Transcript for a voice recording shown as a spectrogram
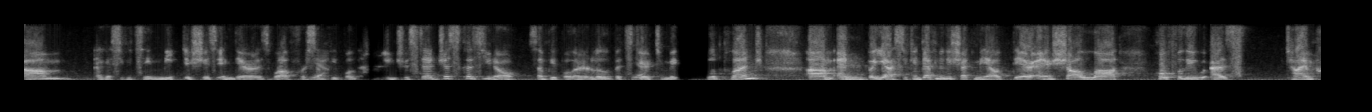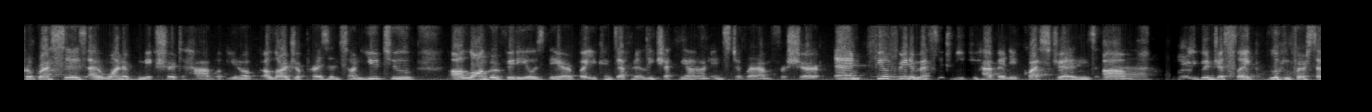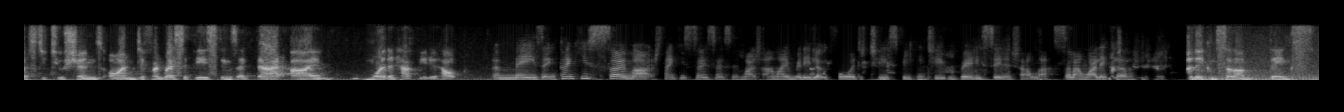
um, I guess you could say meat dishes in there as well for some yeah. people that are interested, just because you know some people are a little bit scared yeah. to make the plunge. Um, and but yes, you can definitely check me out there. And inshallah, hopefully as time progresses, I want to make sure to have you know a larger presence on YouTube, uh, longer videos there. But you can definitely check me out on Instagram for sure. And feel free to message me if you have any questions. Um, yeah. Um, even just like looking for substitutions on different recipes, things like that, I'm more than happy to help. Amazing. Thank you so much. Thank you so, so, so much. And I really look forward to speaking to you really soon, inshallah. Salaam alaikum. Alaikum salam. Thanks.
